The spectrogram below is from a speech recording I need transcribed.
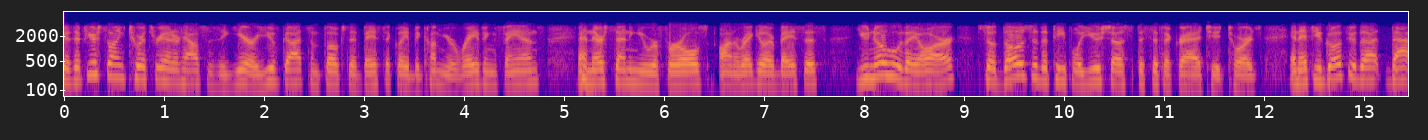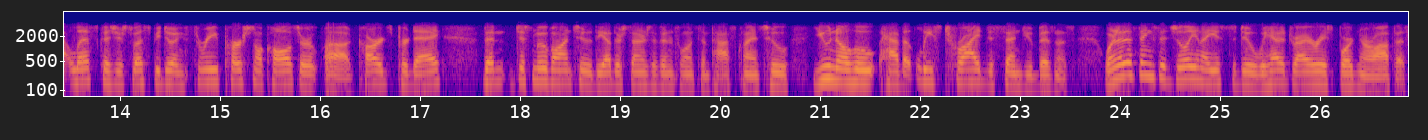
because if you're selling two or three hundred houses a year, you've got some folks that basically become your raving fans, and they're sending you referrals on a regular basis. You know who they are, so those are the people you show specific gratitude towards. And if you go through that that list, because you're supposed to be doing three personal calls or uh, cards per day, then just move on to the other centers of influence and past clients who you know who have at least tried to send you business. One of the things that Julie and I used to do, we had a dry erase board in our office,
